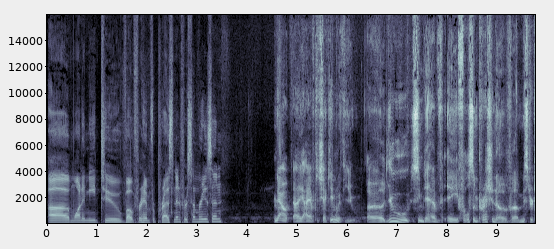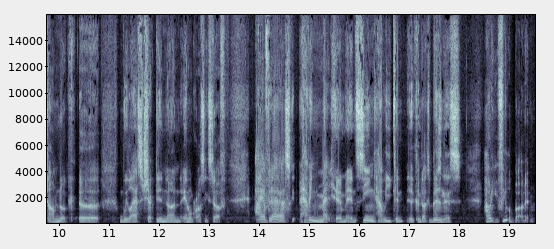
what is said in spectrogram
uh, wanted me to vote for him for president for some reason. Now, I, I have to check in with you. Uh, you seem to have a false impression of uh, Mr. Tom Nook uh, when we last checked in on Animal Crossing stuff. I have to ask, having met him and seeing how he con- conducts business, how do you feel about him?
